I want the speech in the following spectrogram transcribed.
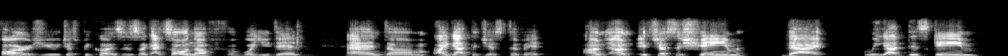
far as you just because it's like I saw enough of what you did, and um, I got the gist of it. I'm, I'm. It's just a shame that we got this game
